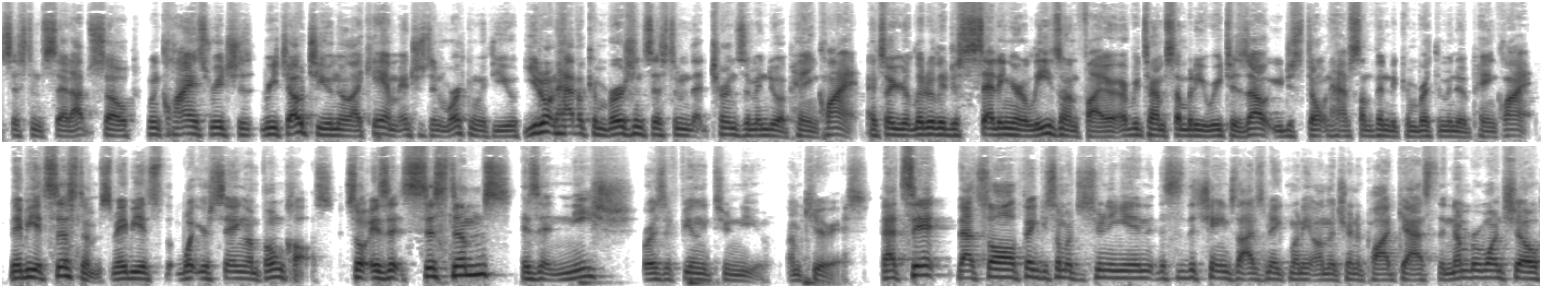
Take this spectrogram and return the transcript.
system set up. So when clients reach reach out to you and they're like, "Hey, I'm interested in working with you," you don't have a conversion system that turns them into a paying client. And so you're literally just setting your leads on fire every time somebody reaches out. You just don't have something to convert them into a paying client. Maybe it's systems. Maybe it's what you're saying on phone calls. So is it systems? Is it niche? Or is it feeling too new? I'm curious. That's it. That's all. Thank you so much for tuning in. This is the Change Lives Make Money Online Trainer podcast, the number one show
